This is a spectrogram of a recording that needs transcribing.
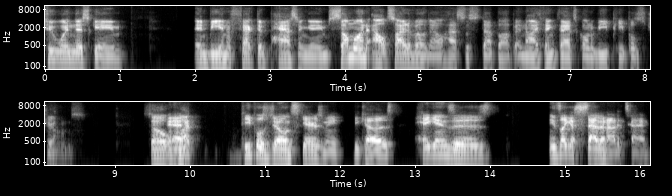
to win this game and be an effective passing game, someone outside of Odell has to step up. And I think that's going to be Peoples Jones. So and let Peoples Jones scares me because Higgins is he's like a seven out of 10.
